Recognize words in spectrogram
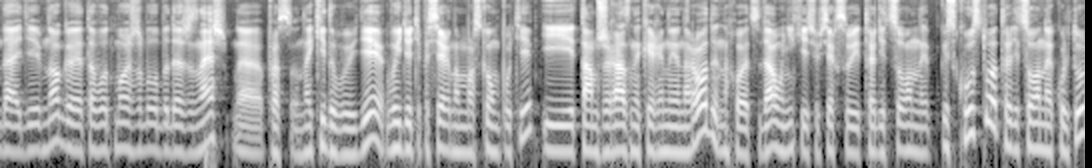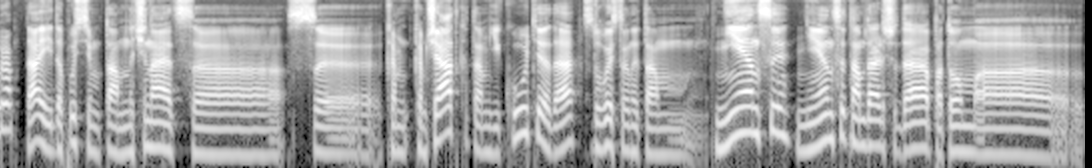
Да, идей много. Это вот можно было бы даже, знаешь, э, просто накидываю идею. Вы идете по Северному морскому пути, и там же разные коренные народы находятся, да, у них есть у всех свои традиционные искусства, традиционная культура, да, и, допустим, там начинается с э, Кам Камчатка, там Якутия, да, с другой стороны там ненцы, ненцы там дальше, да, потом э,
